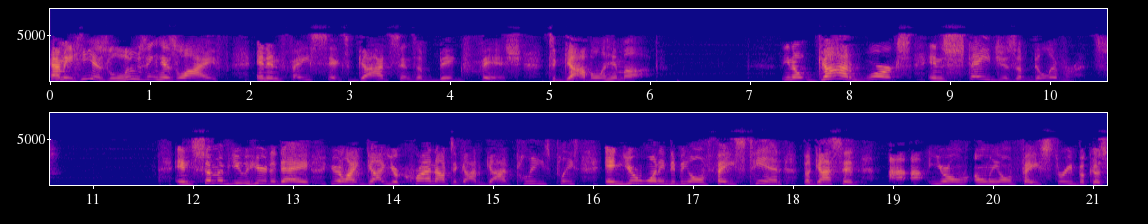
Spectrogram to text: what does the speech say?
I mean, he is losing his life, and in phase 6, God sends a big fish to gobble him up. You know, God works in stages of deliverance. And some of you here today, you're like, God, you're crying out to God, God, please, please. And you're wanting to be on phase 10, but God said, I, I, you're on, only on phase 3 because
